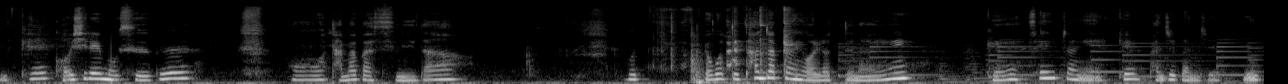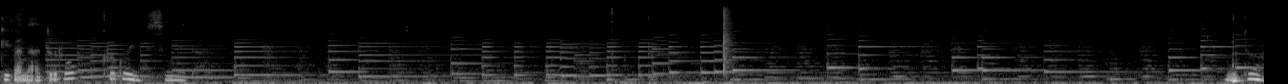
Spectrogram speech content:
이렇게 거실의 모습을 어, 담아봤습니다. 이것도 탄자병이 걸렸던 아이 이렇게 새입장에 이렇게 반질반질 윤기가 나도록 크고 있습니다. 얘도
